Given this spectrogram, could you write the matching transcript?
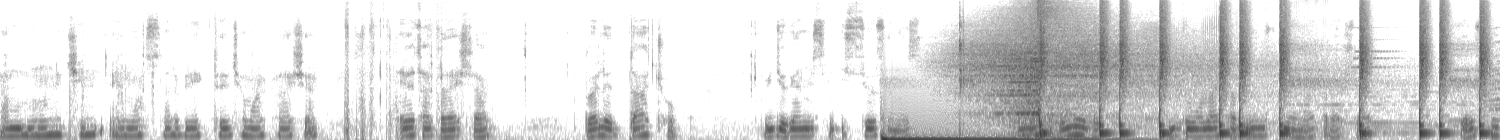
Ben bunun için elmasları biriktireceğim arkadaşlar. Evet arkadaşlar. Böyle daha çok video gelmesini istiyorsanız videoma like atmayı unutmayın arkadaşlar. Görüşmek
